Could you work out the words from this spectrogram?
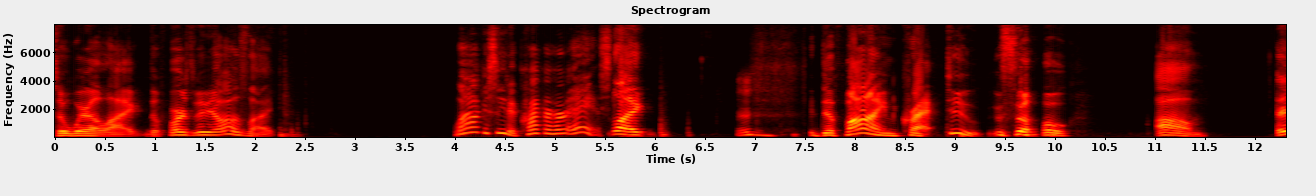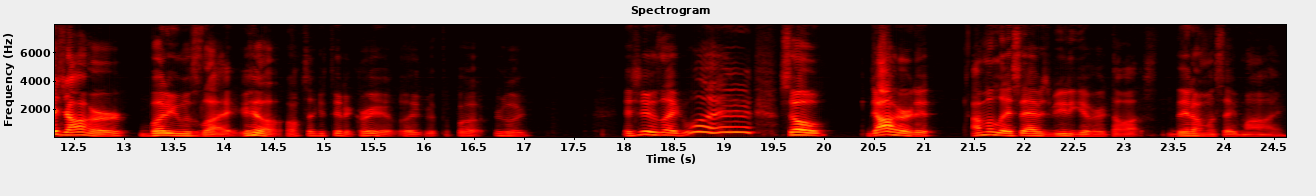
To where like the first video, I was like, "Well, I can see the crack of her ass, like defined crack too." So, um, as y'all heard, Buddy was like, "Yeah, I'm taking to the crib. Like, what the fuck?" Like, and she was like, "What?" So y'all heard it. I'm gonna let Savage Beauty give her thoughts. Then I'm gonna say mine,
